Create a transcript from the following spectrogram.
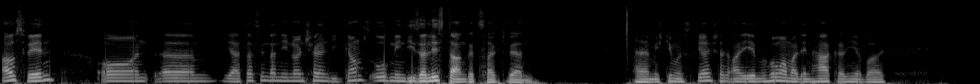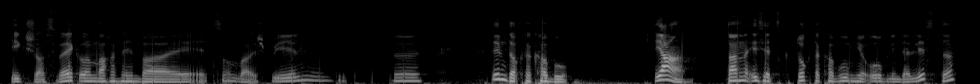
auswählen und ähm, ja, das sind dann die neuen Channel, die ganz oben in dieser Liste angezeigt werden. Ähm, ich demonstriere euch das mal eben. Holen wir mal den Hakel hier bei XJOS weg und machen den bei zum Beispiel dem Dr. Kaboom. Ja, dann ist jetzt Dr. Kaboom hier oben in der Liste.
